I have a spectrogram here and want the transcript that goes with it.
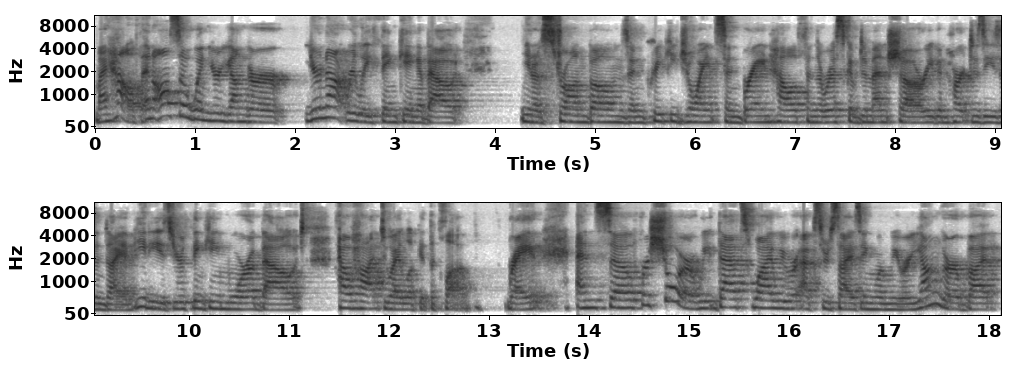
my health? And also when you're younger, you're not really thinking about, you know, strong bones and creaky joints and brain health and the risk of dementia or even heart disease and diabetes. You're thinking more about how hot do I look at the club? Right. And so for sure, we, that's why we were exercising when we were younger. But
